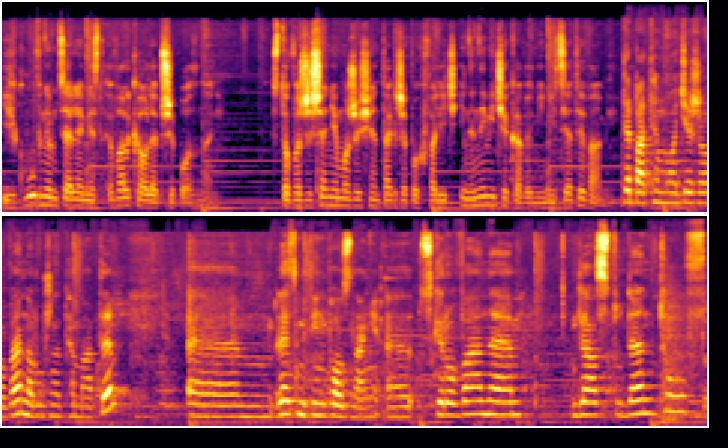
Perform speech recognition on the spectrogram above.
ich głównym celem jest walka o lepszy Poznań. Stowarzyszenie może się także pochwalić innymi ciekawymi inicjatywami. debaty młodzieżowe na różne tematy. Let's Meet in Poznań, e, skierowane dla studentów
